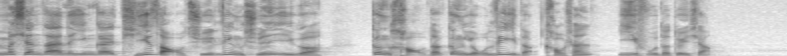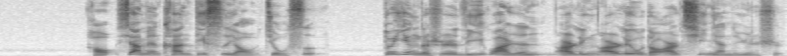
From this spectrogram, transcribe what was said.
那么现在呢，应该提早去另寻一个更好的、更有利的靠山依附的对象。好，下面看第四爻九四，对应的是离卦人二零二六到二七年的运势。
